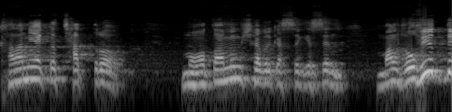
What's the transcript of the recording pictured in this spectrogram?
খানা নিয়ে একটা ছাত্র মহতামিম সাহেবের কাছে গেছেন, মাল রফিউদ্দিন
